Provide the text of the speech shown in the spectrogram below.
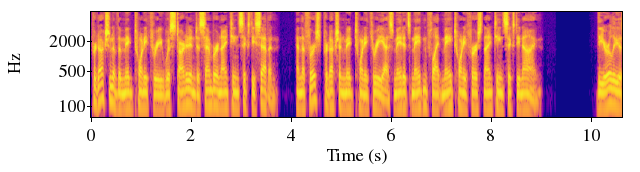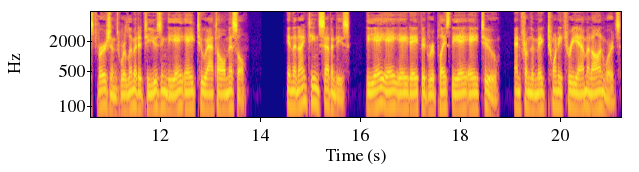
Production of the MiG-23 was started in December 1967, and the first production MiG-23S made its maiden flight May 21, 1969. The earliest versions were limited to using the AA-2 Atoll missile. In the 1970s, the AA-8 Aphid replaced the AA-2, and from the MiG-23M and onwards,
